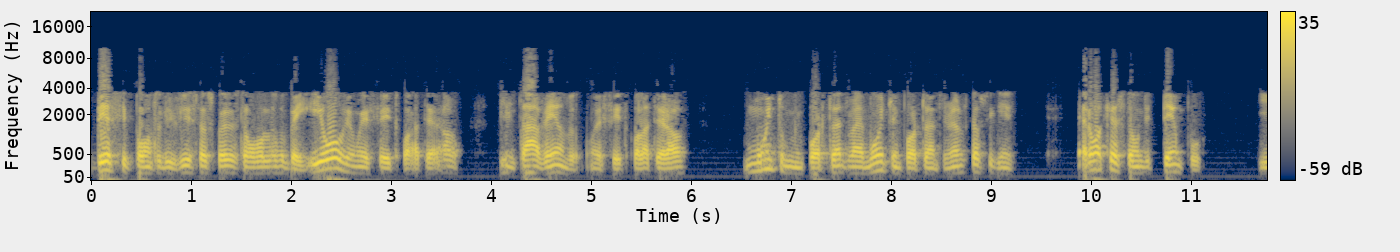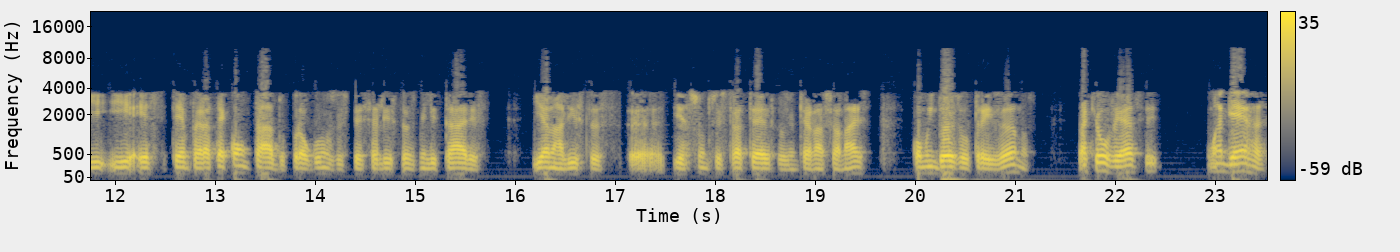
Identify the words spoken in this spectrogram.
desse ponto de vista, as coisas estão rolando bem. E houve um efeito colateral, está havendo um efeito colateral muito importante, mas muito importante mesmo, que é o seguinte: era uma questão de tempo e, e, esse tempo era até contado por alguns especialistas militares e analistas eh, de assuntos estratégicos internacionais, como em dois ou três anos, para que houvesse uma guerra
